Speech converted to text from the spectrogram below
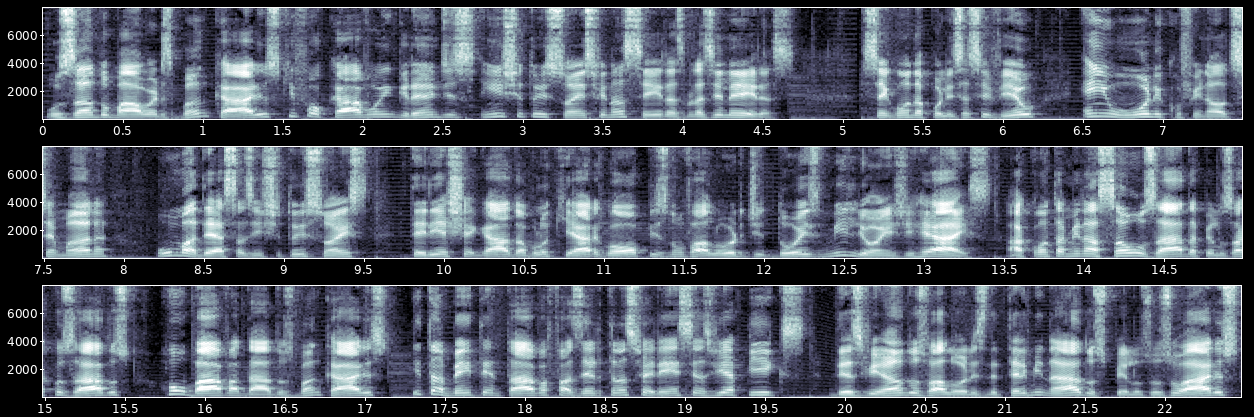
usando malwares bancários que focavam em grandes instituições financeiras brasileiras. Segundo a Polícia Civil, em um único final de semana, uma dessas instituições teria chegado a bloquear golpes no valor de 2 milhões de reais. A contaminação usada pelos acusados roubava dados bancários e também tentava fazer transferências via Pix, desviando os valores determinados pelos usuários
